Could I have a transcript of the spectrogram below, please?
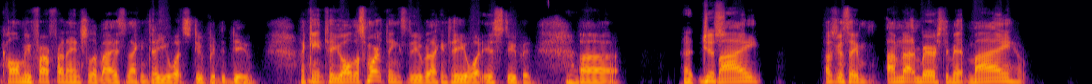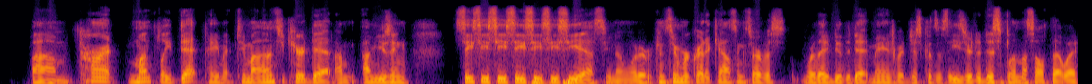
Call me for financial advice, and I can tell you what's stupid to do. I can't tell you all the smart things to do, but I can tell you what is stupid. Yeah. Uh, uh, just my I was going to say I'm not embarrassed to admit my um, current monthly debt payment to my unsecured debt. I'm I'm using CCCCCCCS, you know, whatever Consumer Credit Counseling Service, where they do the debt management, just because it's easier to discipline myself that way.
